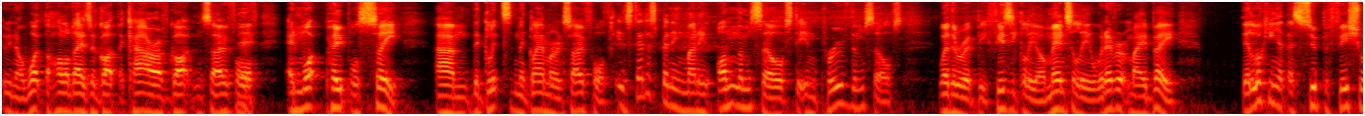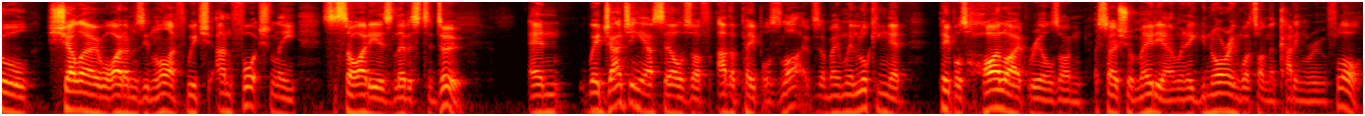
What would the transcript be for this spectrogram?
you know what the holidays I've got, the car I've got, and so forth, and what people see, um, the glitz and the glamour, and so forth. Instead of spending money on themselves to improve themselves, whether it be physically or mentally or whatever it may be, they're looking at the superficial, shallow items in life, which unfortunately society has led us to do. And we're judging ourselves off other people's lives. I mean, we're looking at people's highlight reels on social media and we're ignoring what's on the cutting room floor.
